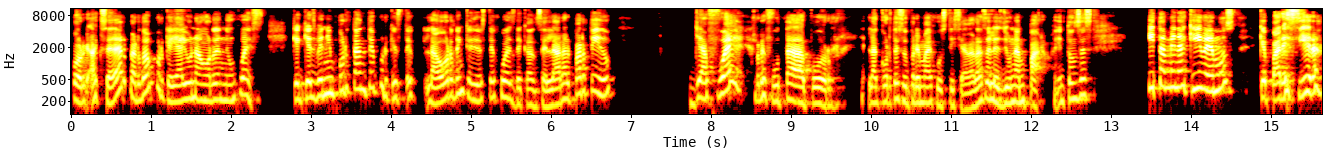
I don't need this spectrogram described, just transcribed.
por acceder, perdón, porque ya hay una orden de un juez, que aquí es bien importante porque este, la orden que dio este juez de cancelar al partido ya fue refutada por la Corte Suprema de Justicia, ¿verdad? Se les dio un amparo. Entonces, y también aquí vemos que pareciera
